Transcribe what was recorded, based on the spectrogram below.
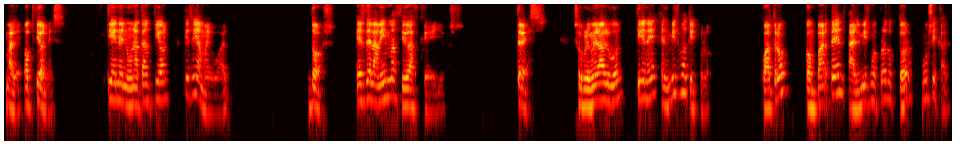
Vale, opciones. Tienen una canción que se llama igual. Dos. Es de la misma ciudad que ellos. Tres. Su primer álbum tiene el mismo título. Cuatro. Comparten al mismo productor musical.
